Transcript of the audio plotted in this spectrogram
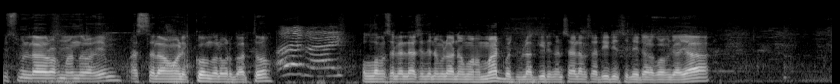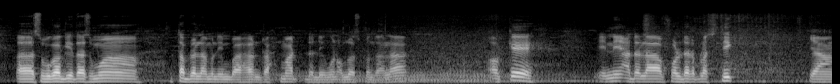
Bismillahirrahmanirrahim. Assalamualaikum warahmatullahi wabarakatuh. Halo guys. Allahumma salli ala sayyidina Maulana Muhammad. Berjumpa lagi dengan saya Sadi di sini dalam kolom jaya. Uh, semoga kita semua tetap dalam menimpahan rahmat dan lindungan Allah SWT. Oke, ini adalah folder plastik yang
